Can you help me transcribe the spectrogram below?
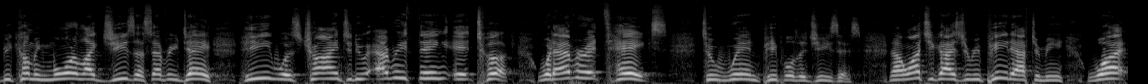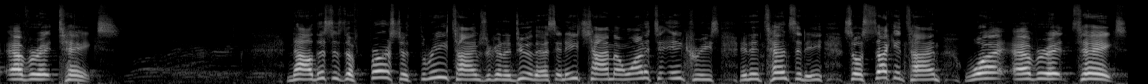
becoming more like Jesus every day, he was trying to do everything it took, whatever it takes to win people to Jesus. Now, I want you guys to repeat after me whatever it takes. Now, this is the first of three times we're going to do this, and each time I want it to increase in intensity. So, second time, whatever it takes.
